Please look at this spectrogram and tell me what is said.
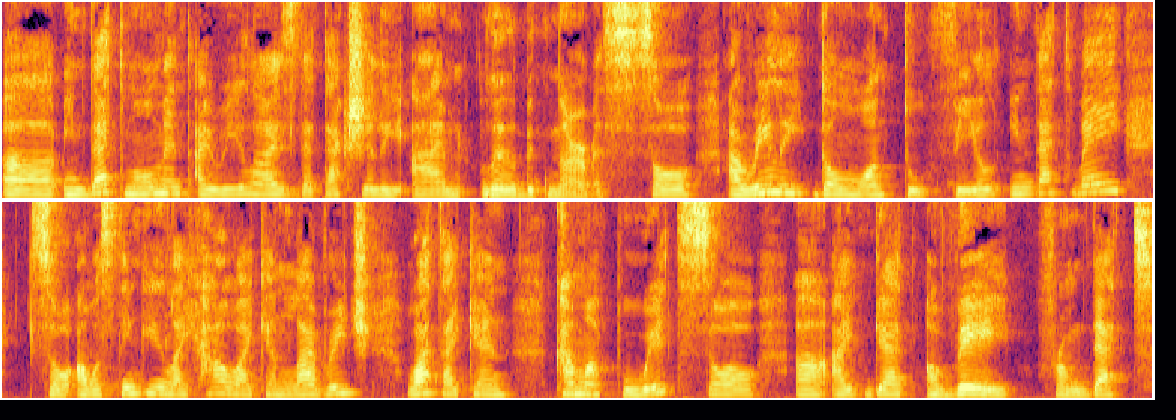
uh, in that moment, I realized that actually I'm a little bit nervous. So I really don't want to feel in that way. So I was thinking like how I can leverage what I can come up with so uh, I get away from that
